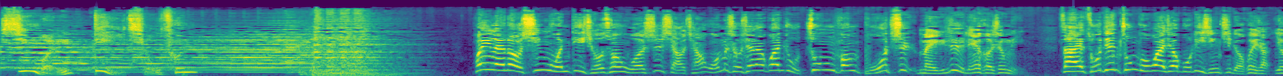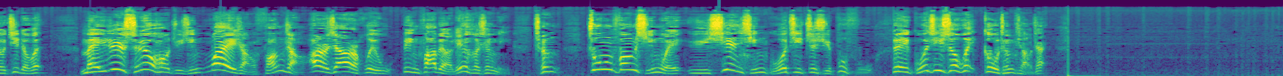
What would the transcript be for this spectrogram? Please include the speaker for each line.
Speaker 1: 新闻地球村，
Speaker 2: 欢迎来到新闻地球村，我是小强。我们首先来关注中方驳斥美日联合声明。在昨天中国外交部例行记者会上，有记者问：美日十六号举行外长、防长二加二会晤，并发表联合声明，称中方行为与现行国际秩序不符，对国际社会构成挑战。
